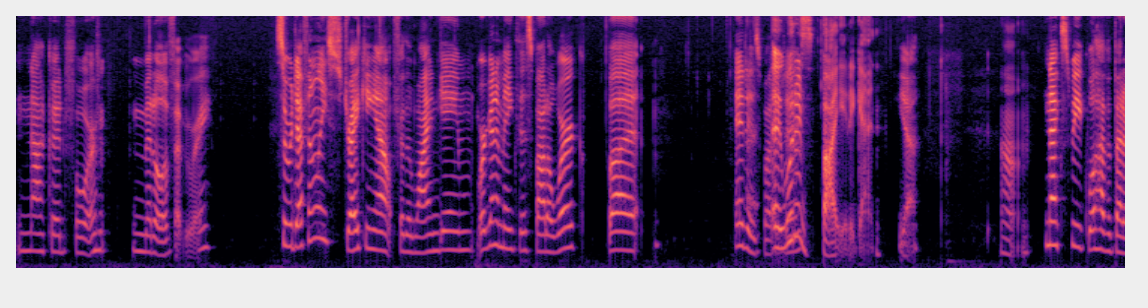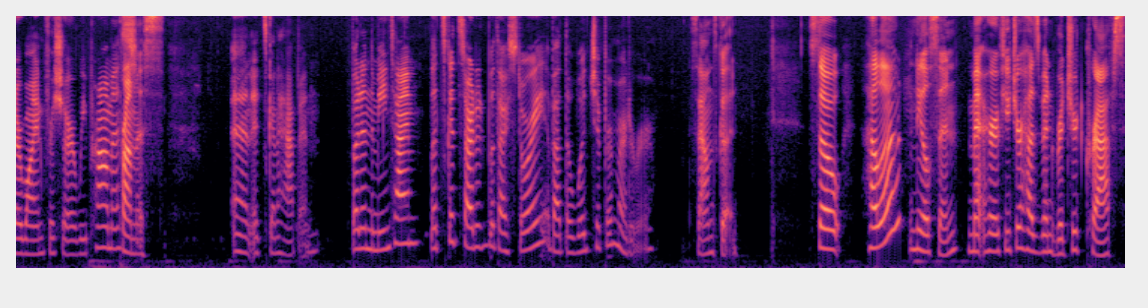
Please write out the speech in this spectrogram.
not good for middle of February. So we're definitely striking out for the wine game. We're gonna make this bottle work, but it is what it is. I it wouldn't is. buy it again. Yeah. Um Next week we'll have a better wine for sure. We promise. promise. And it's gonna happen. But in the meantime, let's get started with our story about the wood chipper murderer. Sounds good. So, Helle Nielsen met her future husband Richard Crafts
